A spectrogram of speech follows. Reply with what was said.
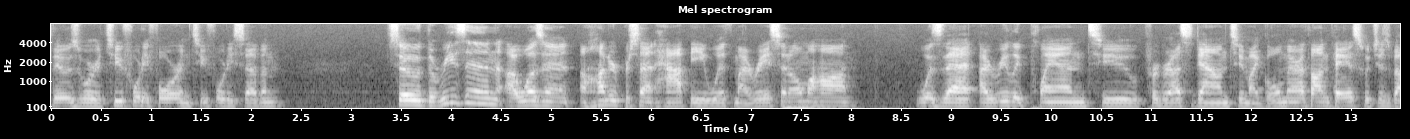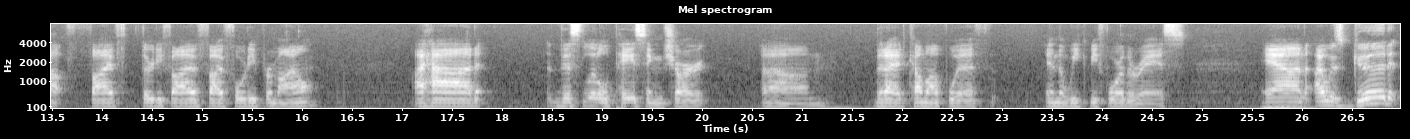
Those were 244 and 247. So the reason I wasn't 100% happy with my race in Omaha was that I really planned to progress down to my goal marathon pace, which is about 535, 540 per mile. I had this little pacing chart um, that I had come up with in the week before the race. And I was good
